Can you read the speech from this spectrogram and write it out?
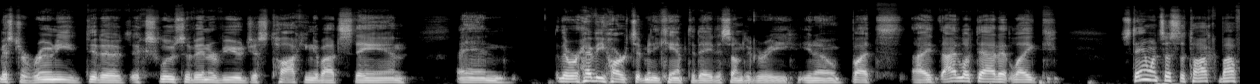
Mr. Rooney did an exclusive interview just talking about Stan. And there were heavy hearts at minicamp today to some degree, you know, but I, I looked at it like Stan wants us to talk about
